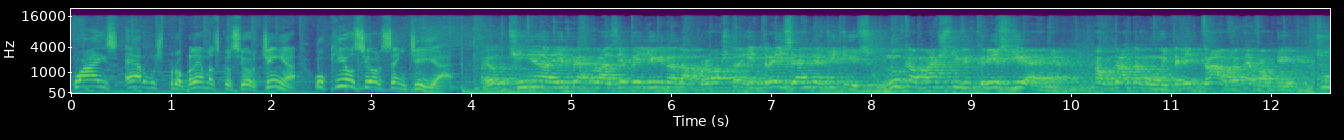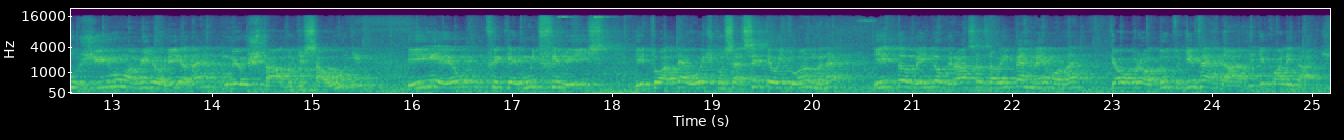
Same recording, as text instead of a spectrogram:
Quais eram os problemas que o senhor tinha? O que o senhor sentia? Eu tinha hiperplasia benigna da próstata e três hérnias de disco. Nunca mais tive crise de hérnia. Maltrata muito, ele trava, né, Valdir? Surgiu uma melhoria, né, no meu estado de saúde e eu fiquei muito feliz. E estou até hoje com 68 anos, né? E também dou graças ao Hipermemo, né? Que é o produto de verdade, de qualidade.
